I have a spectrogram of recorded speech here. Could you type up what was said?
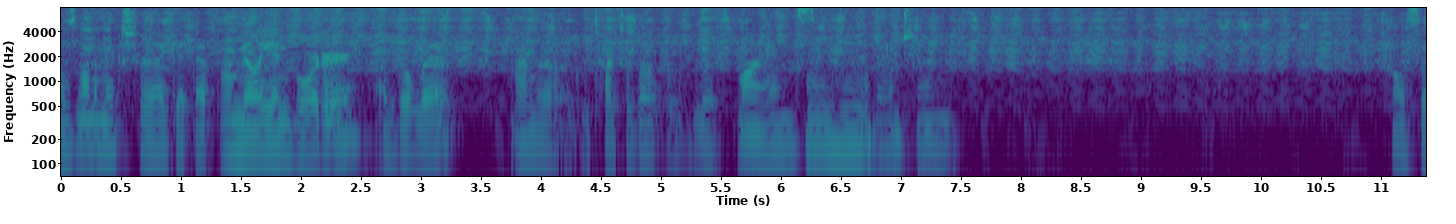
Always want to make sure I get that vermilion border of the lip. Remember, like we talked about those lip lines, mm-hmm. prevention. Also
